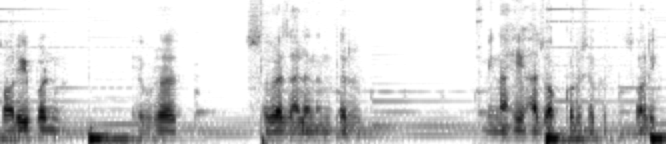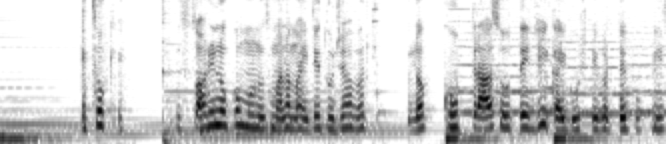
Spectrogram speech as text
सॉरी पण एवढं सगळं झाल्यानंतर मी नाही हा जॉब करू शकत. सॉरी इट्स ओके सॉरी नको म्हणूस मला माहितीये तुझ्यावर. तुला खूप त्रास होते जे काही गोष्टी घडते तू प्लीज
